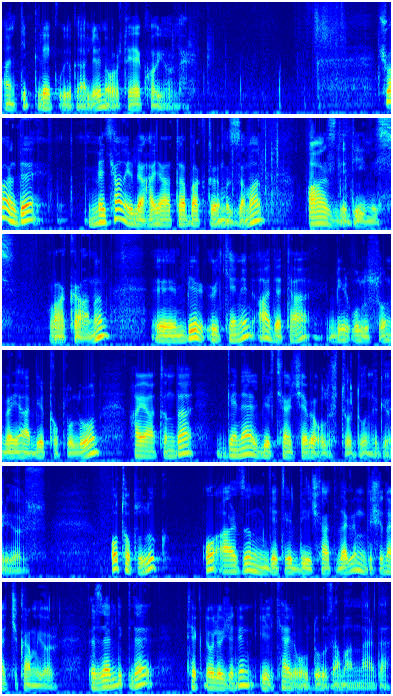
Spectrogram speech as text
antik Grek uygarlığını ortaya koyuyorlar. Şu halde mekan ile hayata baktığımız zaman arz dediğimiz vakanın e, bir ülkenin adeta bir ulusun veya bir topluluğun hayatında genel bir çerçeve oluşturduğunu görüyoruz. O topluluk o arzın getirdiği şartların dışına çıkamıyor. Özellikle teknolojinin ilkel olduğu zamanlarda.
